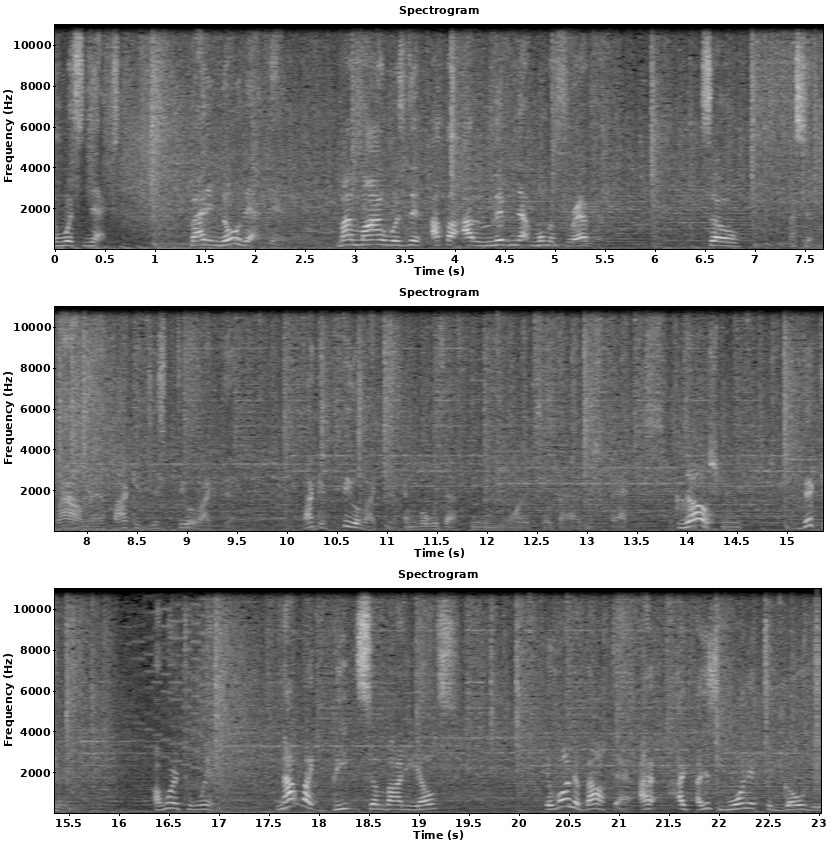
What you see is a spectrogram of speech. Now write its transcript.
and what's next? But I didn't know that then. My mind wasn't, I thought I lived in that moment forever. So I said, wow, man, if I could just feel like that, if I could feel like that. And what was that feeling you wanted so bad? Respect, No. accomplishment? victory. I wanted to win. Not like beat somebody else. It wasn't about that. I, I, I just wanted to go the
